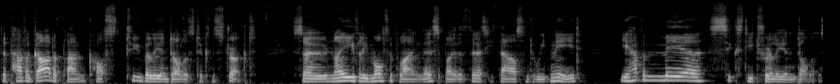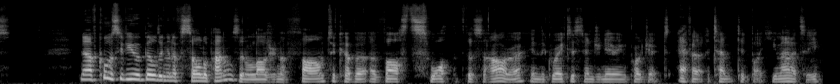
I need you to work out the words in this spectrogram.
The Pavagada plant costs $2 billion to construct, so naively multiplying this by the 30,000 we'd need, you have a mere $60 trillion. Now, of course, if you were building enough solar panels and a large enough farm to cover a vast swath of the Sahara in the greatest engineering project ever attempted by humanity,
